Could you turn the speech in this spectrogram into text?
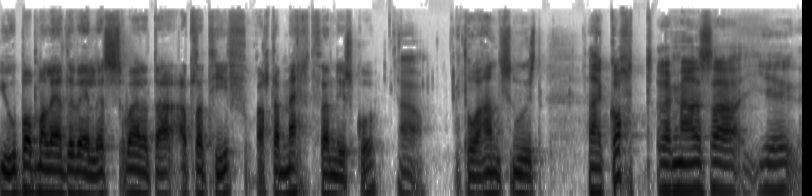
Jú, Bob Marley and the Wailers var þetta alla tíð og alltaf mert þannig sko. Já. Þó að hann, þú veist, Það er gott vegna þess að ég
